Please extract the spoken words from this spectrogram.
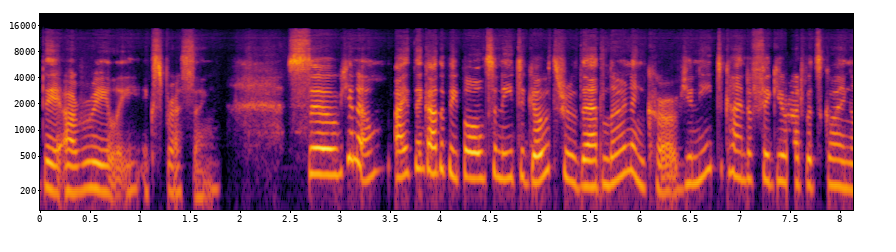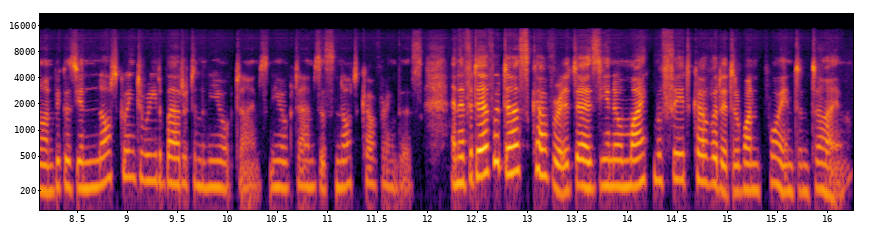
they are really expressing so you know i think other people also need to go through that learning curve you need to kind of figure out what's going on because you're not going to read about it in the new york times new york times is not covering this and if it ever does cover it as you know mike McPhate covered it at one point in time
